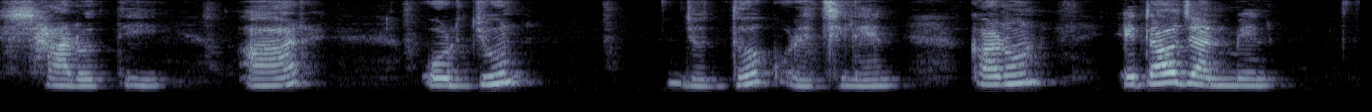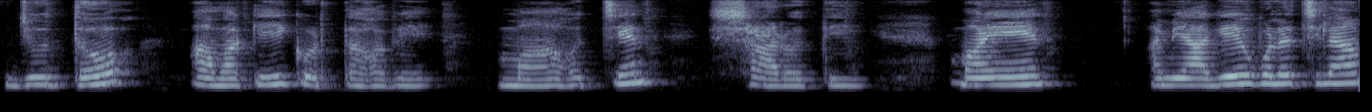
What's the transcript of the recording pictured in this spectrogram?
সারথী আর অর্জুন যুদ্ধ করেছিলেন। কারণ এটাও জানবেন, যুদ্ধ আমাকেই করতে হবে। মা হচ্ছেন সারথি। মায়ের, আমি আগেও বলেছিলাম,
